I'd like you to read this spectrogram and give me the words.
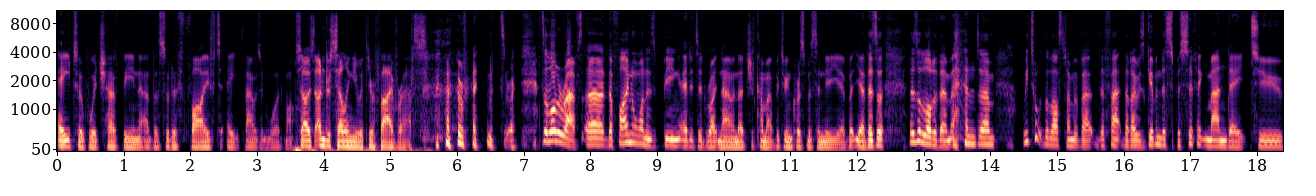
eight of which have been at the sort of five to 8,000 word mark. So I was underselling you with your five rafts. right, that's right. It's a lot of rafts. Uh, the final one is being edited right now, and that should come out between Christmas and New Year. But yeah, there's a there's a lot of them, and um, we talked the last time about the fact that I was given this specific mandate to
